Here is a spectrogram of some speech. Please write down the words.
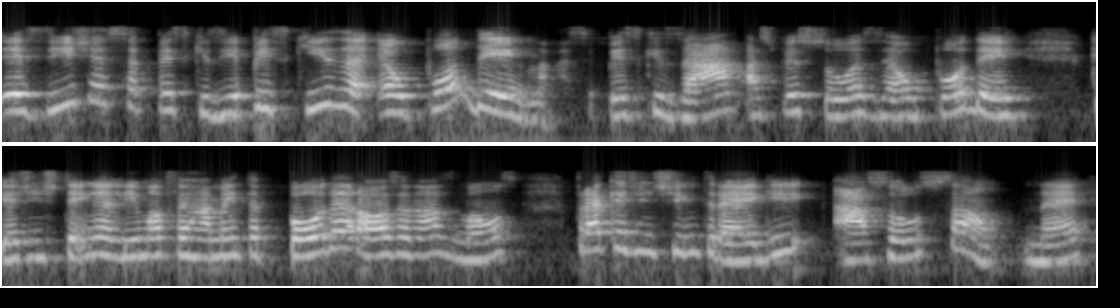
existe essa pesquisa. E a pesquisa é o poder, Márcia. Pesquisar as pessoas é o poder. Porque a gente tem ali uma ferramenta poderosa nas mãos para que a gente entregue a solução, né?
